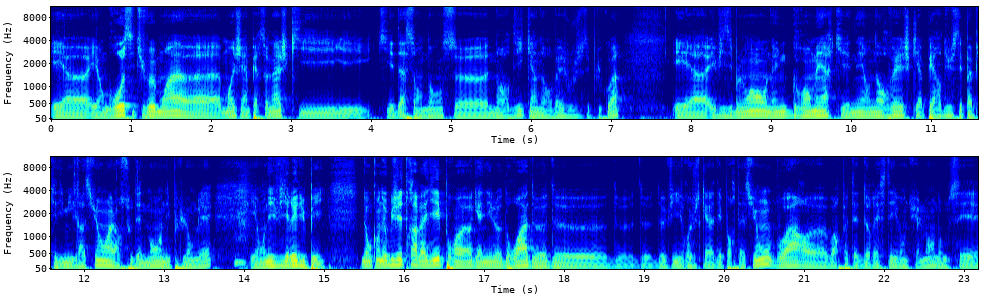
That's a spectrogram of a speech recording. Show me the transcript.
Et, euh, et en gros, si tu veux, moi, euh, moi j'ai un personnage qui, qui est d'ascendance euh, nordique, hein, Norvège ou je sais plus quoi. Et, euh, et visiblement, on a une grand-mère qui est née en Norvège qui a perdu ses papiers d'immigration. Alors soudainement, on n'est plus anglais et on est viré du pays. Donc on est obligé de travailler pour euh, gagner le droit de, de, de, vivre jusqu'à la déportation, voire, euh, voire peut-être de rester éventuellement. Donc c'est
